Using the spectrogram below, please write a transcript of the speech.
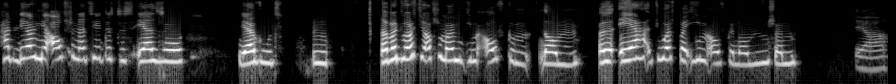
hat Leon mir auch schon erzählt, dass das eher so. Ja, gut. Hm. Aber du hast ja auch schon mal mit ihm aufgenommen. Also er, du hast bei ihm aufgenommen schon. Ja.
